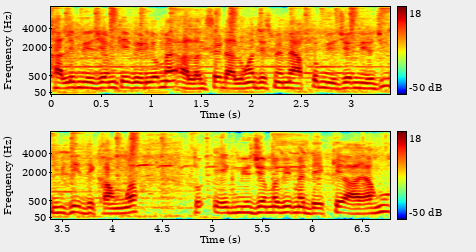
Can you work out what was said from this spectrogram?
खाली म्यूज़ियम की वीडियो मैं अलग से डालूँगा, जिसमें मैं आपको म्यूज़ियम म्यूज़ियम ही दिखाऊँगा। तो एक म्यूज़ियम में भी मैं देख के आया हूँ,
